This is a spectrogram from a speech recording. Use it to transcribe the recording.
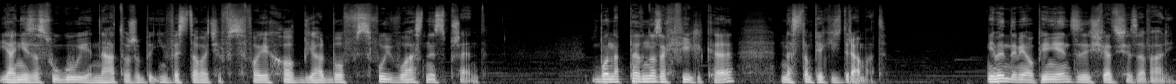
ja nie zasługuję na to, żeby inwestować w swoje hobby albo w swój własny sprzęt bo na pewno za chwilkę nastąpi jakiś dramat. Nie będę miał pieniędzy, świat się zawali.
